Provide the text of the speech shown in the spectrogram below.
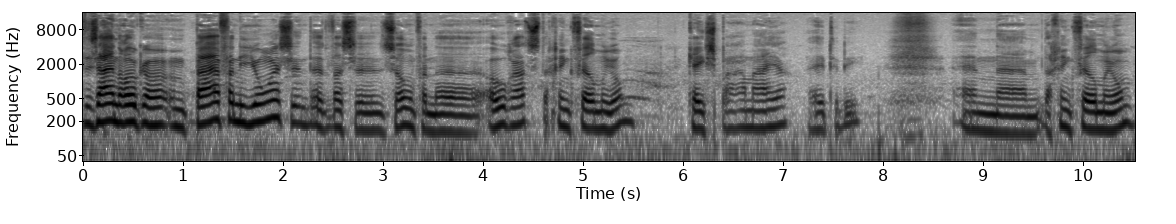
er zijn er ook een, paar van die jongens. En Dat was een zoon van de oogarts, daar ging veel mee om. Kees Spaarmeijer heette die. En ehm, daar ging veel mee om.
